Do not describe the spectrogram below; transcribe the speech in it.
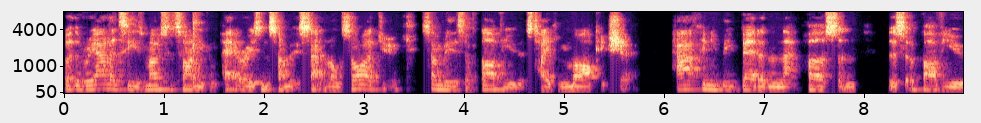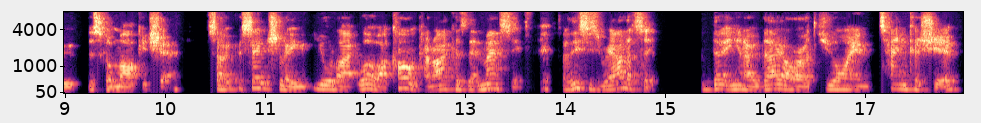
But the reality is, most of the time, your competitor isn't somebody that's sat alongside you, somebody that's above you that's taking market share. How can you be better than that person that's above you that's got market share? So essentially, you're like, well, I can't, can I? Because they're massive. So this is reality. They, you know, they are a giant tanker ship,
